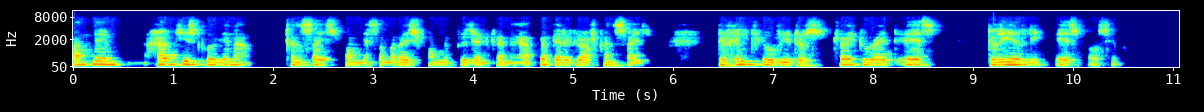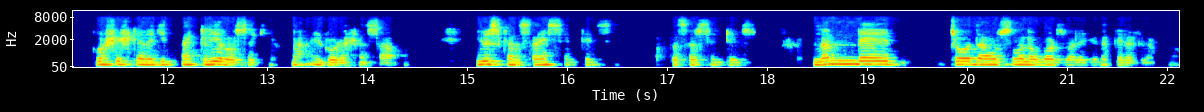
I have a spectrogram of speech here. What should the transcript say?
आपने हर चीज़ को जो ना कंसाइज फॉर्म में समराइज फॉर्म में प्रेजेंट करना है। आपका paragraph concise to help your readers try to write as clearly as possible कोशिश करें जितना क्लियर हो सके अपना इंट्रोडक्शन साफ़ यूज़ कंसाइज सेंटेंस मुख्तसर सेंटेंस लंबे चौदह और सोलह वर्ड्स वाले जो है पैराग्राफ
